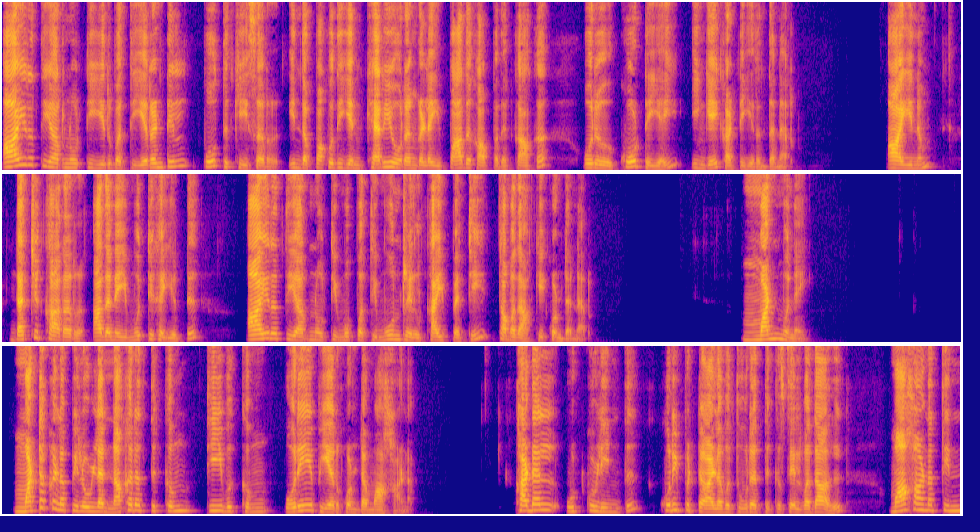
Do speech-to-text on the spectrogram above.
ஆயிரத்தி அறுநூற்றி இருபத்தி இரண்டில் போர்த்துகீசர் இந்த பகுதியின் கரையோரங்களை பாதுகாப்பதற்காக ஒரு கோட்டையை இங்கே கட்டியிருந்தனர். ஆயினும் டச்சுக்காரர் அதனை முற்றுகையிட்டு ஆயிரத்தி அறுநூற்றி முப்பத்தி மூன்றில் கைப்பற்றி தமதாக்கிக் கொண்டனர். மண்முனை. மட்டக்களப்பில் உள்ள நகரத்துக்கும் தீவுக்கும் ஒரே பெயர் கொண்ட மாகாணம். கடல் உட்குழிந்து குறிப்பிட்ட அளவு தூரத்துக்கு செல்வதால் மாகாணத்தின்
